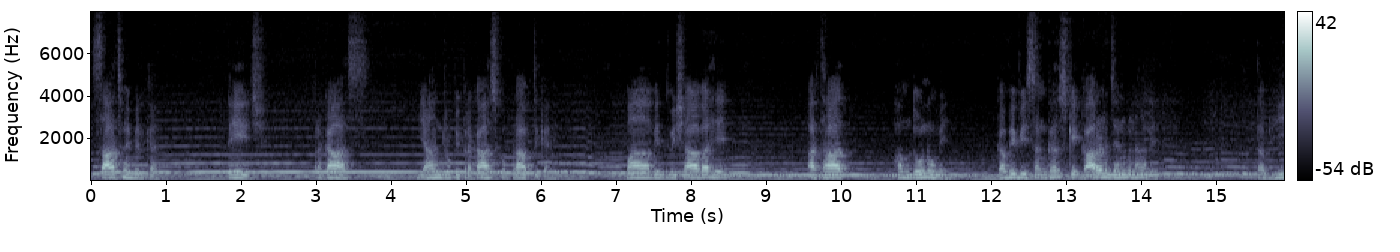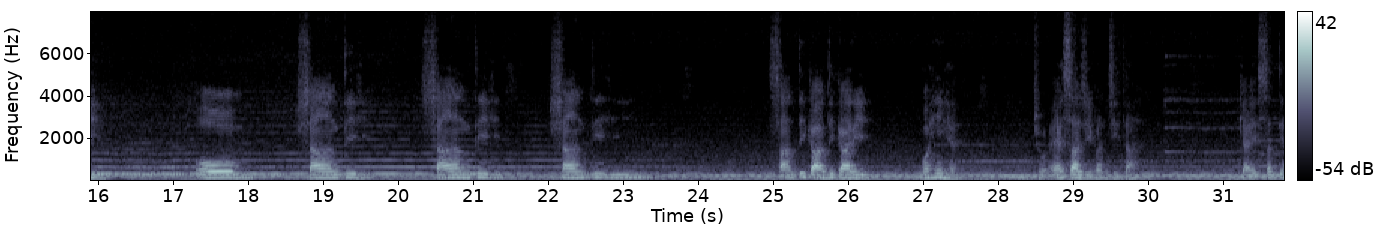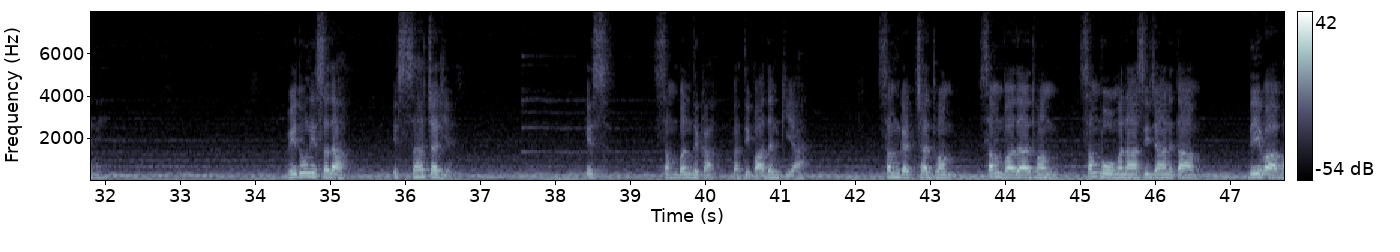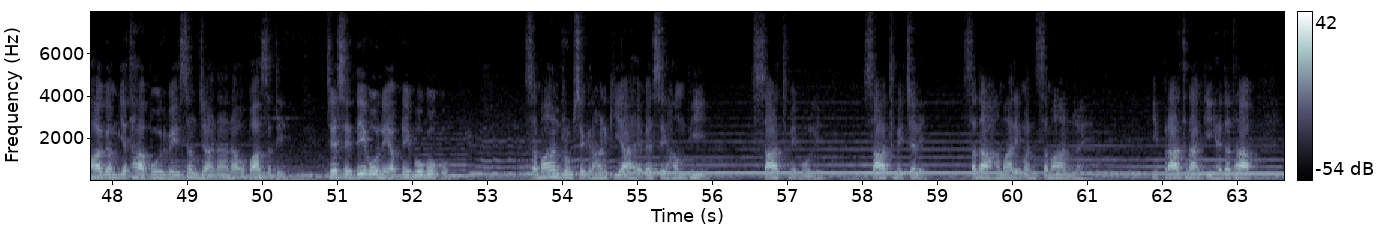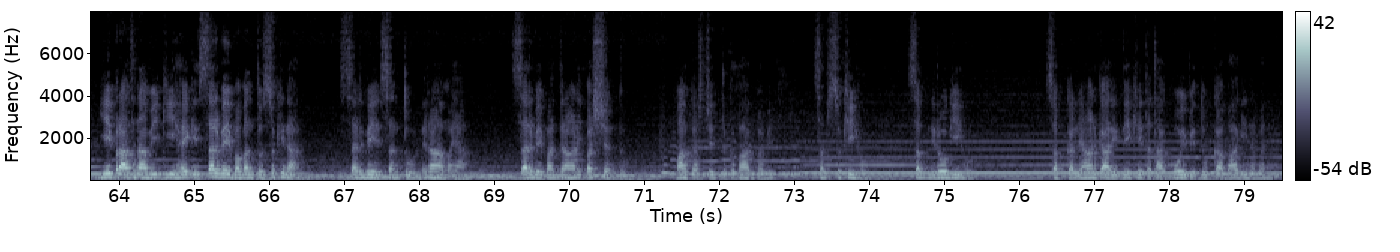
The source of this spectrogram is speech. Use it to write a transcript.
साथ में मिलकर तेज प्रकाश ज्ञान रूपी प्रकाश को प्राप्त करें। माँ विद्विषावहे। अर्थात हम दोनों में कभी भी संघर्ष के कारण जन्म ना ले। तभी ओम शांति ही शांति ही शांति ही। शांति का अधिकारी वही है जो ऐसा जीवन जीता है। क्या ये सत्य नहीं? वेदों ने सदा इस सहचर्य, इस संबंध का प्रतिपादन किया है। समगच्छध्वम समवदध्वम संवो मनासी जानताम देवा भागम यथा पूर्वे समझाना उपासते। जैसे देवों ने अपने भोगों को समान रूप से ग्रहण किया है, वैसे हम भी साथ में बोले, साथ में चले, सदा हमारे मन समान रहे। ये प्रार्थना की है तथा ये प्रार्थना भी की है कि सर्वे भवंतु सुखिना, सर्वे संतु निरामया, सर्वे भद्राणी पश्यंतु माँ कश्चित दुख भाग भवे सब सुखी हो, सब निरोगी हो। सब कल्याणकारी देखे तथा कोई भी दुख का भागी न बने।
